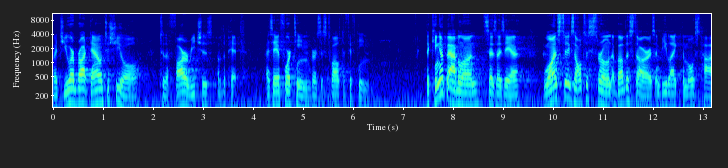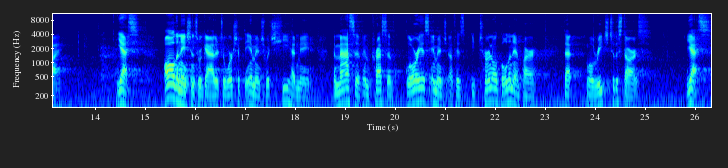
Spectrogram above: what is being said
But you are brought down to Sheol, to the far reaches of the pit. Isaiah 14, verses 12 to 15. The king of Babylon, says Isaiah, wants to exalt his throne above the stars and be like the Most High. Yes, all the nations were gathered to worship the image which he had made, the massive, impressive, glorious image of his eternal golden empire that will reach to the stars. Yes,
